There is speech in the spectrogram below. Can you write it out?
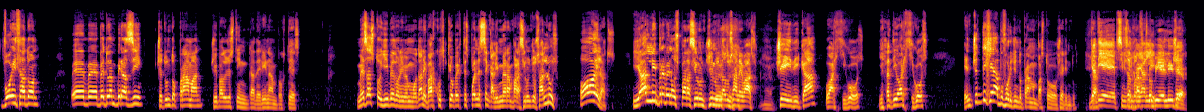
βοήθα τον, ε, ε, πε του εμπειραζεί. Και τούν το πράγμα, και είπα το και στην Κατερίνα προχτές, μέσα στο γήπεδο είπε μου όταν υπάρχουν και παίχτες που είναι σε καλή μέρα να παρασύρουν και τους άλλους. Όχι λάτος. Οι άλλοι πρέπει να τους παρασύρουν κοινούς να τους ανεβάσουν. Και ειδικά ο αρχηγός, γιατί ο αρχηγός Εν και τυχαία που φορεί το πράγμα πας στο χέρι του. Γιατί ε, ψήφισαν you τον οι have to άλλοι. be a leader. Και-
